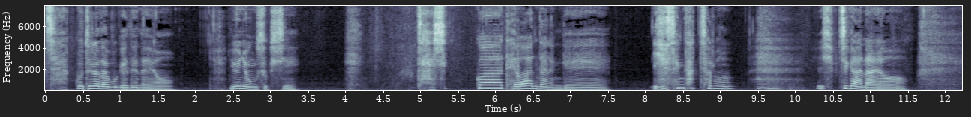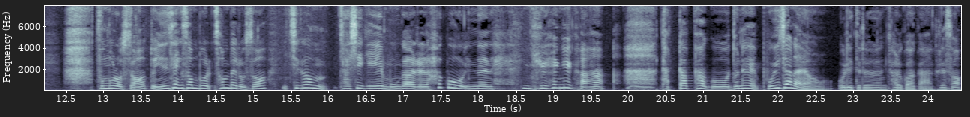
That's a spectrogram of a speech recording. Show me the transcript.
자꾸 들여다보게 되네요. 윤용숙 씨. 자식 과 대화한다는 게 이 생각처럼 쉽지가 않아요. 부모로서 또 인생 선보, 선배로서 지금 자식이 뭔가를 하고 있는 행위가 답답하고 눈에 보이잖아요. 우리들은 결과가. 그래서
